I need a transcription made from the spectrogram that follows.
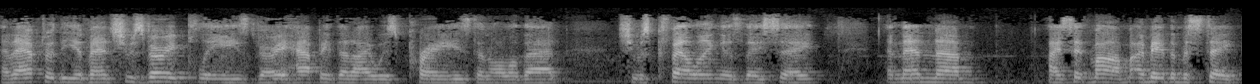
And after the event, she was very pleased, very happy that I was praised and all of that. She was kvelling, as they say. And then um, I said, Mom, I made the mistake.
